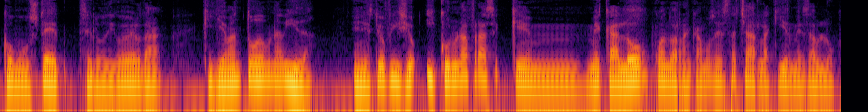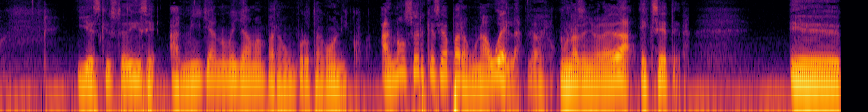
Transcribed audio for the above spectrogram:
como usted, se lo digo de verdad, que llevan toda una vida en este oficio y con una frase que mm, me caló cuando arrancamos esta charla aquí en Mesa Blue. Y es que usted dice, a mí ya no me llaman para un protagónico, a no ser que sea para una abuela, una señora de edad, etcétera. Eh,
